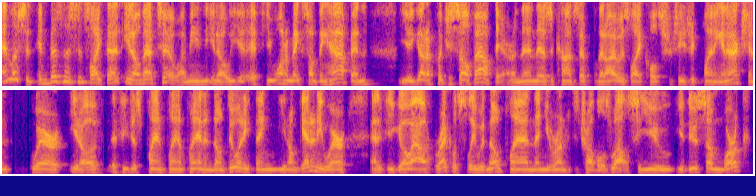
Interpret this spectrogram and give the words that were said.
And listen, in business, it's like that, you know, that too. I mean, you know, if you want to make something happen, you got to put yourself out there. And then there's a concept that I always like called strategic planning in action, where, you know, if, if you just plan, plan, plan and don't do anything, you don't get anywhere. And if you go out recklessly with no plan, then you run into trouble as well. So you, you do some work,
